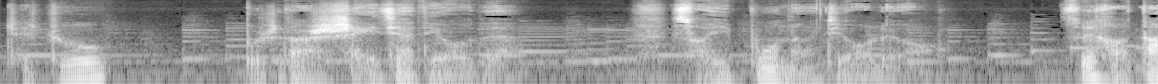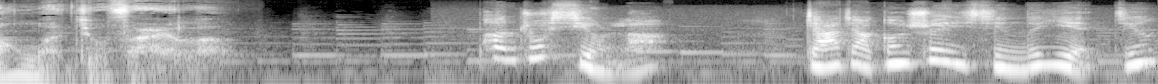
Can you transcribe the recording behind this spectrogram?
这猪不知道是谁家丢的，所以不能久留，最好当晚就宰了。”胖猪醒了，眨眨刚睡醒的眼睛，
